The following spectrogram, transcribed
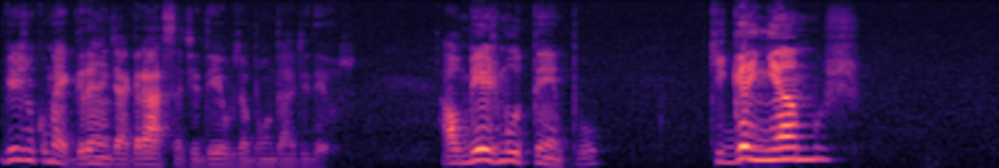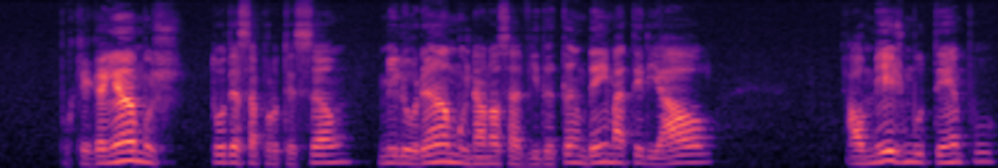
vejam como é grande a graça de Deus, a bondade de Deus. Ao mesmo tempo que ganhamos, porque ganhamos toda essa proteção, melhoramos na nossa vida também material, ao mesmo tempo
